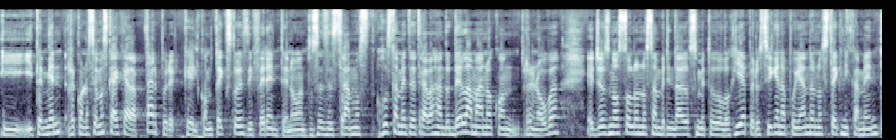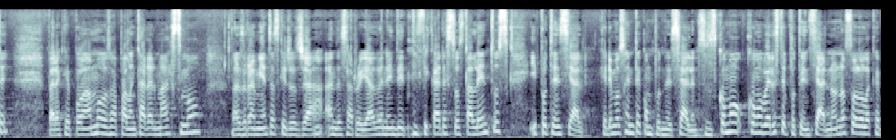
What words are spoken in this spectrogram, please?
Y, y también reconocemos que hay que adaptar, porque el contexto es diferente, ¿no? Entonces estamos justamente trabajando de la mano con Renova. Ellos no solo nos han brindado su metodología, pero siguen apoyándonos técnicamente para que podamos apalancar al máximo las herramientas que ellos ya han desarrollado en identificar estos talentos y potencial. Queremos gente con potencial. Entonces, ¿cómo, cómo ver este potencial? No, no solo lo que,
